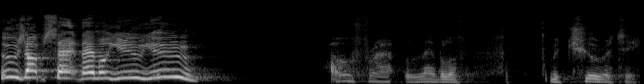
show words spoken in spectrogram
Who's upset, them or you? You. Oh, for a level of maturity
